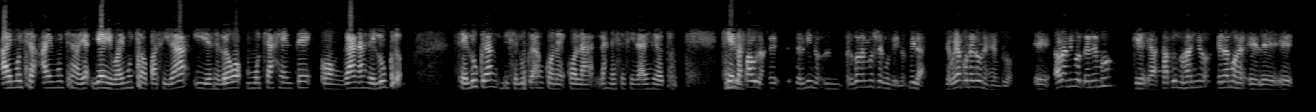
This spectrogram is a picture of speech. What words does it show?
hay, mucha, hay mucha, ya, digo, hay mucha opacidad y desde luego mucha gente con ganas de lucro se lucran y se lucran con, eh, con las necesidades de otros. Mira, Paula, eh, termino, perdóname un segundino. Mira, te voy a poner un ejemplo. Eh, ahora mismo tenemos que hasta hace unos años éramos el,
